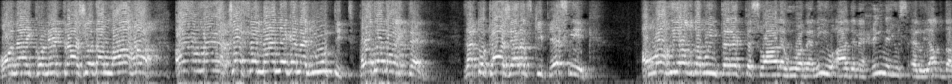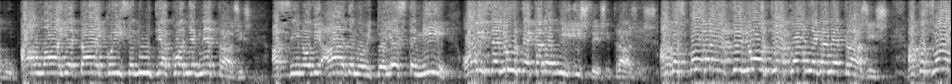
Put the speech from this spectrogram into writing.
onaj ko ne traži od Allaha, Allah će se na njega naljutit. Pogledajte, zato kaže arapski pjesnik, Allahu jagdabu im terekte sualehu wa beniju Ademe hine yus'elu jagdabu. Allah je taj koji se ljuti ako od njeg ne tražiš. A sinovi Ademovi, to jeste mi, oni se ljute kad od njih išteš i tražiš. A gospodar se ljuti ako od njega ne tražiš. Ako svoje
